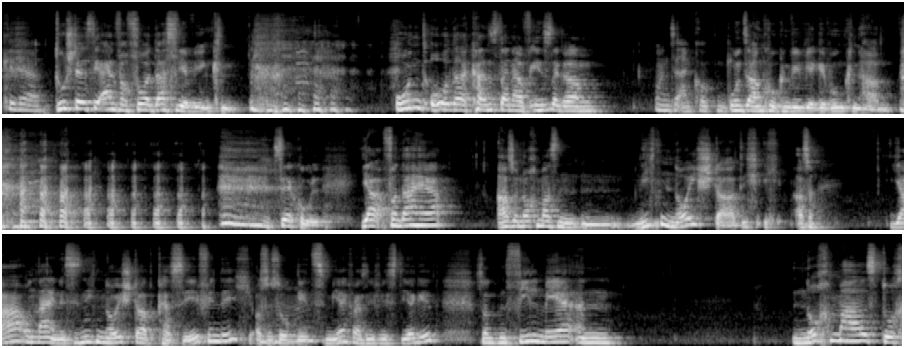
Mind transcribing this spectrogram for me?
Genau. Du stellst dir einfach vor, dass wir winken. Und oder kannst dann auf Instagram Uns angucken. uns angucken, wie wir gewunken haben. Sehr cool. Ja, von daher, also nochmals ein, nicht ein Neustart. Ich, ich, also ja und nein, es ist nicht ein Neustart per se, finde ich. Also so geht es mir, ich weiß nicht, wie es dir geht, sondern vielmehr ein nochmals durch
